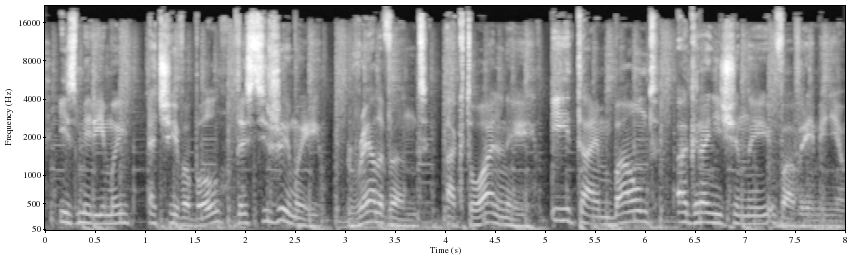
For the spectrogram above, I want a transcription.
– измеримый, achievable – достижимый, relevant – актуальный и time-bound – ограниченный во времени.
